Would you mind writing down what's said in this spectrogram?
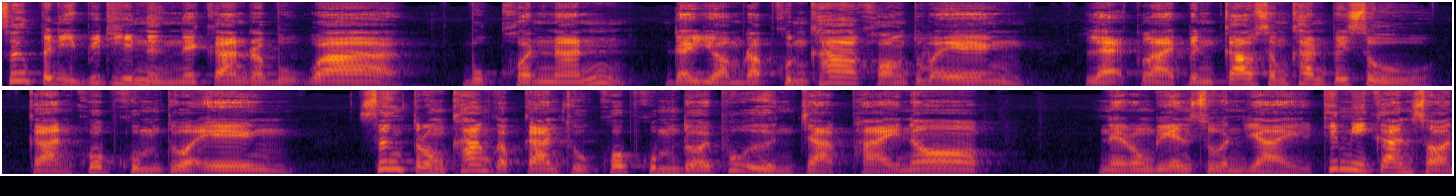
ซึ่งเป็นอีกวิธีหนึ่งในการระบุว่า บุคคลนั้นได้ยอมรับคุณค่าของตัวเอง และกลายเป็นก้าวสำคัญไปสู่ การควบคุมตัวเอง ซึ่งตรงข้ามกับการถูกควบคุมโดยผู้อื่นจากภายนอก ในโรงเรียนส่วนใหญ่ที่มีการสอน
